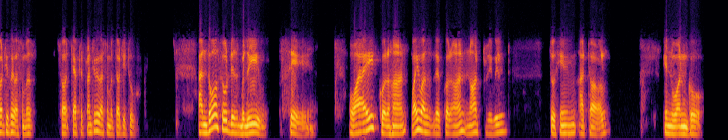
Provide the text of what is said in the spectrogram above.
Thirty-five, verse number, so chapter twenty-five, verse number thirty-two. And those who disbelieve say, why Quran? Why was the Quran not revealed to him at all in one go?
